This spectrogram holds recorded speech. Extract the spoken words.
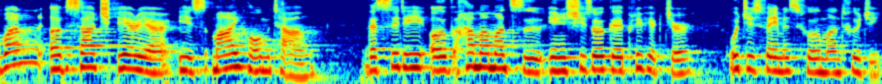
One of such area is my hometown, the city of Hamamatsu in Shizuoka Prefecture, which is famous for Mount Fuji.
